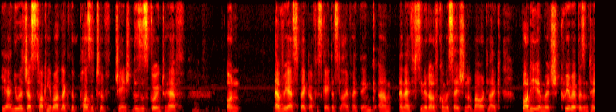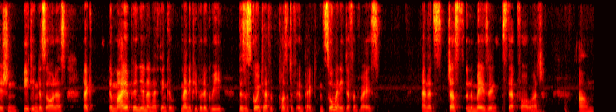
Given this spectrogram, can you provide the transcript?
Yeah, and you were just talking about like the positive change this is going to have on every aspect of a skater's life, I think. Um, and I've seen a lot of conversation about like body image, queer representation, eating disorders. Like, in my opinion, and I think many people agree, this is going to have a positive impact in so many different ways and it's just an amazing step forward. Um,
